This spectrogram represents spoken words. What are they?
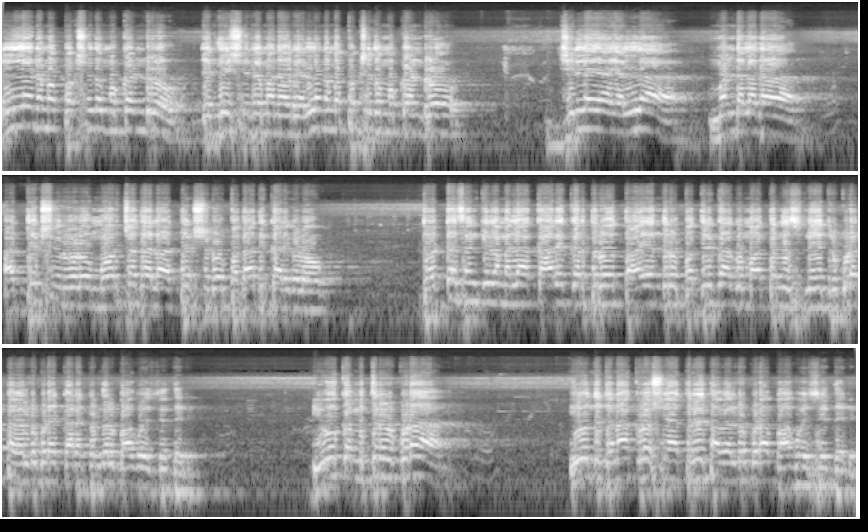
ಎಲ್ಲ ನಮ್ಮ ಪಕ್ಷದ ಮುಖಂಡರು, ಜಗದೀಶ್ ಶ್ರೀರಾಮನ್ ಅವರೆಲ್ಲ ನಮ್ಮ ಪಕ್ಷದ ಮುಖಂಡರು, ಜಿಲ್ಲೆಯ ಎಲ್ಲ ಮಂಡಲದ ಅಧ್ಯಕ್ಷರುಗಳು ಮೋರ್ಚಾದ ಅಧ್ಯಕ್ಷರು, ಪದಾಧಿಕಾರಿಗಳು, ದೊಡ್ಡ ಸಂಖ್ಯೆ ನಮ್ಮೆಲ್ಲ ಕಾರ್ಯಕರ್ತರು, ತಾಯಂದರು, ಪತ್ರಿಕಾ ಹಾಗೂ ಮಾಧ್ಯಮದ ಸ್ನೇಹಿತರು ಕೂಡ ತಾವೆಲ್ಲರೂ ಕೂಡ ಕಾರ್ಯಕ್ರಮದಲ್ಲಿ ಭಾಗವಹಿಸಿದ್ದೀರಿ. ಯುವಕ ಮಿತ್ರರು ಕೂಡ ಈ ಒಂದು ಜನಾಕ್ರೋಶ ಯಾತ್ರೆಯಲ್ಲಿ ತಾವೆಲ್ಲರೂ ಕೂಡ ಭಾಗವಹಿಸಿದ್ದೇವೆ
